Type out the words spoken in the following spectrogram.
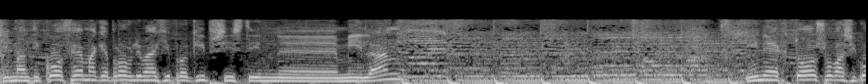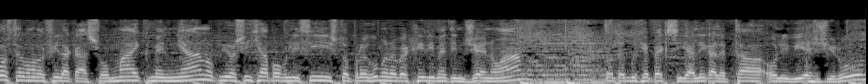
Σημαντικό θέμα και πρόβλημα έχει προκύψει στην ε, Μίλαν. Είναι εκτός ο βασικός τερματοφύλακας, ο Μάικ Μενιάν, ο οποίος είχε αποβληθεί στο προηγούμενο παιχνίδι με την Τζένοα. Τότε που είχε παίξει για λίγα λεπτά ο Ολιβιέ Ζιρού.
